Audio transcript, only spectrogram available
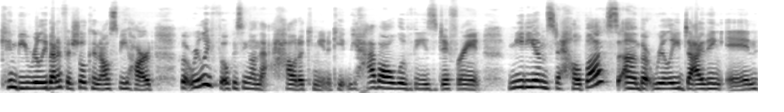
can be really beneficial, can also be hard, but really focusing on that how to communicate. We have all of these different mediums to help us, um, but really diving in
